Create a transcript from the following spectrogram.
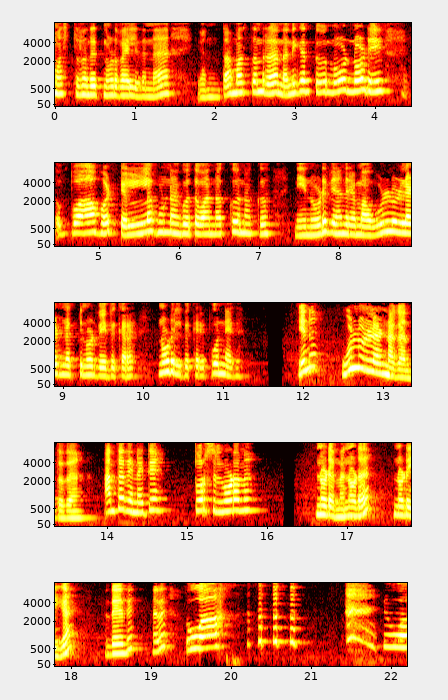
ಮಸ್ತ್ ಬಂದೈತೆ ನೋಡ್ದ ಇಲ್ಲಿ ಇದನ್ನ. ಎಂತ ಮಸ್ತ್ ಅಂದ್ರೆ ನನಗಂತೂ ನೋಡಿ ನೋಡಿ ಅಪ್ಪ ಹೊಟ್ಟೆಲ್ಲ ಹುಣ್ಣಾಗೋತವ, ನಕ್ಕು ನಕ್ಕು. ನೀ ನೋಡಿದೆ ಅಂದ್ರೆ ಅಮ್ಮ, ಉಳ್ಳುಳ್ಳಾಡ್ ನಕ್ಕಿ ನೋಡ್ಬೇಕಾರ ನೋಡಿಲ್ ಬೇಕಾರೆ ಏನು? ಉಳ್ಳುಳ್ಳಣ್ಣಾಗ ಅಂತದ. ಅಂತದೇನೈತೆ? ತೋರ್ಸಿಲ್ ನೋಡಮ್ಮ. ನೋಡಮ್ಮ, ನೋಡ ನೋಡೀಗ ಅದೇ ಅದೇ ಅದೇ. ಅವ್ವಾ ಅವ್ವಾ.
